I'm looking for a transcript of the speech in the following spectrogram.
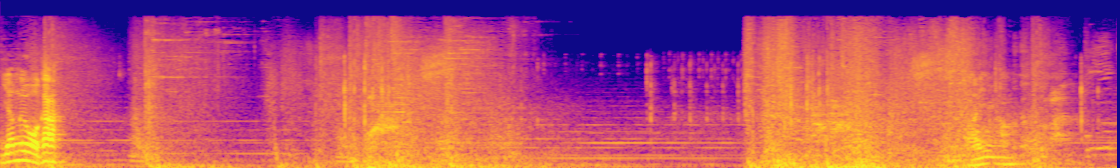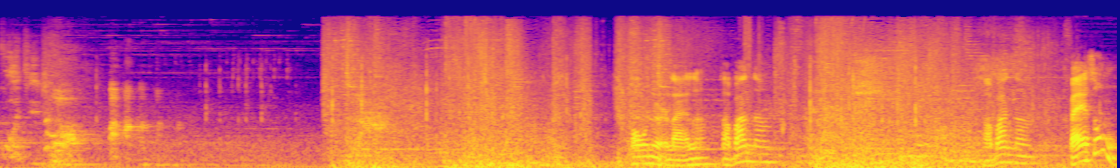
扔给我看！哎呀！包女来了，咋办呢？咋办呢？白送！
